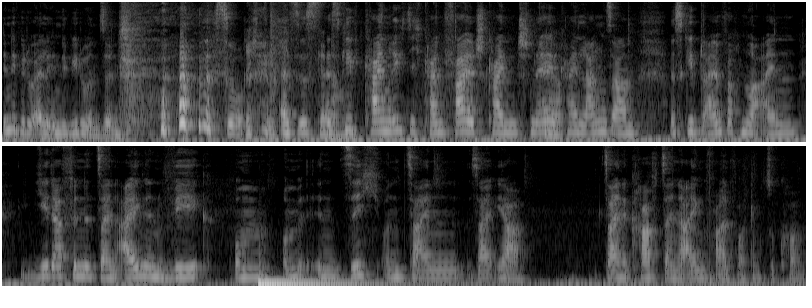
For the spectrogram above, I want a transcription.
individuelle Individuen sind. so. Richtig, es, ist, genau. es gibt kein richtig, kein falsch, kein schnell, ja. kein langsam. Es gibt einfach nur einen, jeder findet seinen eigenen Weg, um, um in sich und sein, sein, ja, seine Kraft, seine Eigenverantwortung zu kommen.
